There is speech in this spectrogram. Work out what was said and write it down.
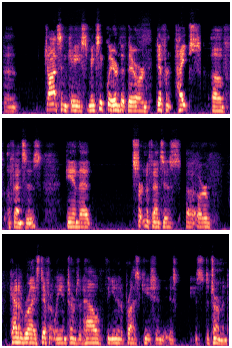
the Johnson case makes it clear that there are different types of offenses and that certain offenses uh, are categorized differently in terms of how the unit of prosecution is, is determined.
